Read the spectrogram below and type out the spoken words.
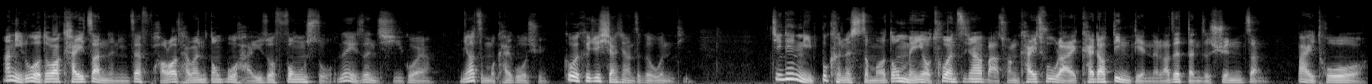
啊！你如果都要开战了，你再跑到台湾东部海域说封锁，那也是很奇怪啊！你要怎么开过去？各位可以去想想这个问题。今天你不可能什么都没有，突然之间要把船开出来，开到定点了，然后再等着宣战。拜托，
